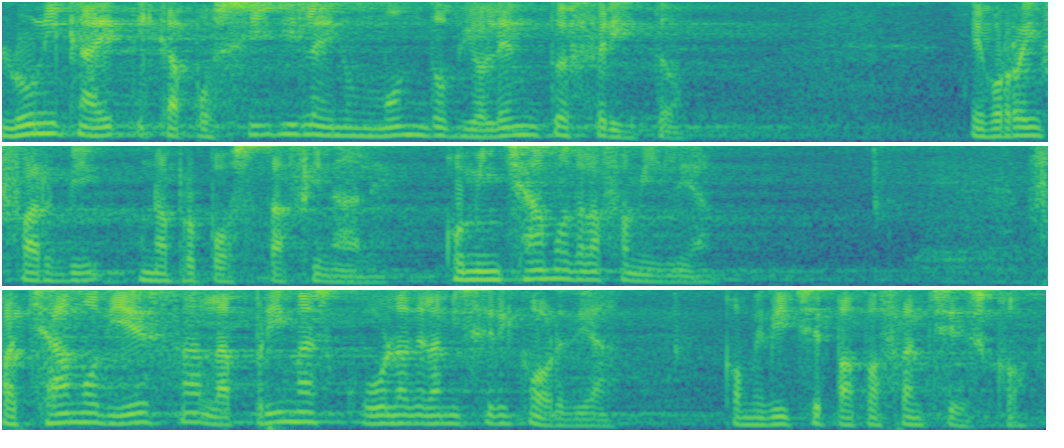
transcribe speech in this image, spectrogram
l'unica etica possibile in un mondo violento e ferito. E vorrei farvi una proposta finale. Cominciamo dalla famiglia. Facciamo di essa la prima scuola della misericordia, come dice Papa Francesco.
